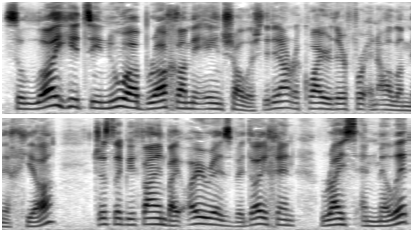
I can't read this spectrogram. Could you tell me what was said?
So hitzinua bracha me'ein shalish. They did not require, therefore, an ala just like we find by oirez, vedoichen, rice, and millet.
